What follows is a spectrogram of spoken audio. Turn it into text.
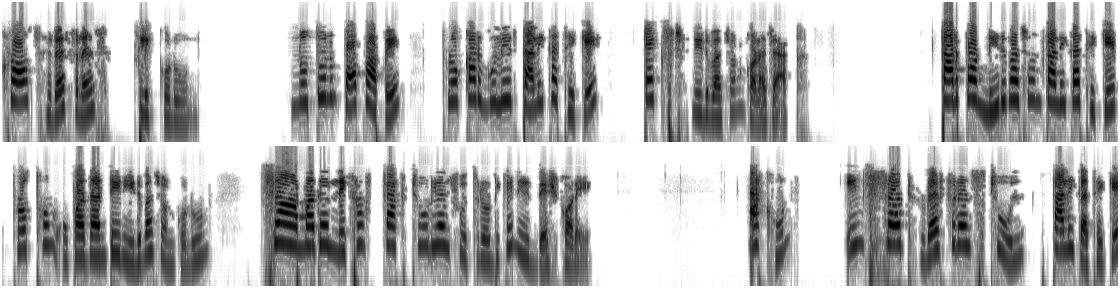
ক্রস রেফারেন্স ক্লিক করুন। নতুন পপ আপ প্রকারগুলির তালিকা থেকে টেক্সট নির্বাচন করা যাক। তারপর নির্বাচন তালিকা থেকে প্রথম উপাদানটি নির্বাচন করুন, যা আমাদের লেখা ফ্যাক্টোরিয়াল সূত্রটিকে নির্দেশ করে। এখন ইনসার্ট রেফারেন্স টুল তালিকা থেকে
